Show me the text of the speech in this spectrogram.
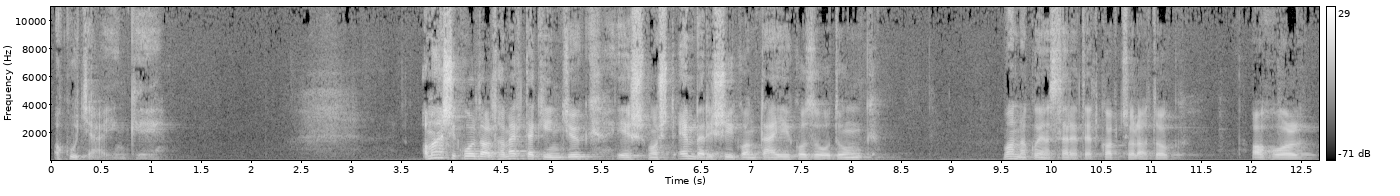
a kutyáinké. A másik oldalt, ha megtekintjük, és most emberi síkon tájékozódunk, vannak olyan szeretett kapcsolatok, ahol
